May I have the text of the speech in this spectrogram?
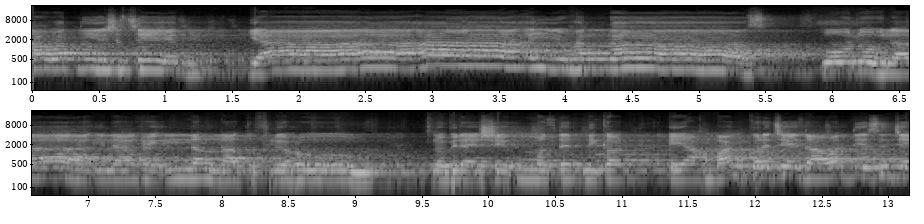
দাওয়াত নিয়ে এসেছেন। নবীরা এসে উম্মতের নিকট এই আহ্বান করেছে, দাওয়াত দিয়েছে যে,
